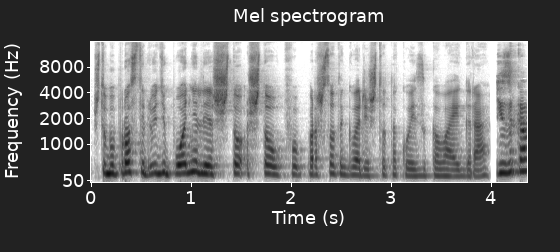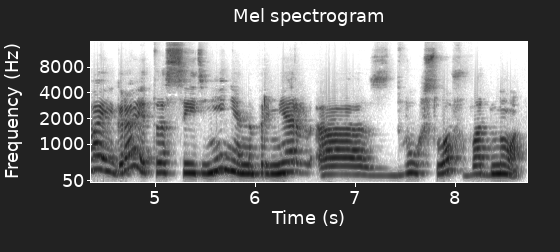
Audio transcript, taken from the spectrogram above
Чтобы просто люди поняли, что, что, про что ты говоришь, что такое языковая игра. Языковая игра — это соединение, например, а, с двух слов в одно.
